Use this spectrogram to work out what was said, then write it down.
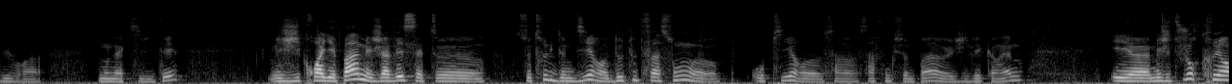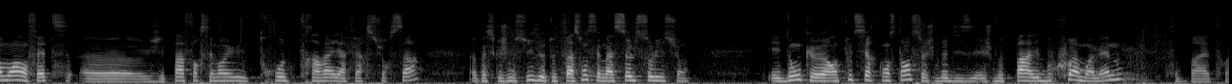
vivre euh, mon activité. Mais j'y croyais pas, mais j'avais cette, ce truc de me dire, de toute façon, au pire, ça, ça fonctionne pas, j'y vais quand même. Et, mais j'ai toujours cru en moi, en fait. j'ai pas forcément eu trop de travail à faire sur ça, parce que je me suis dit, de toute façon, c'est ma seule solution. Et donc, en toutes circonstances, je me, disais, je me parlais beaucoup à moi-même. Ça peut paraître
